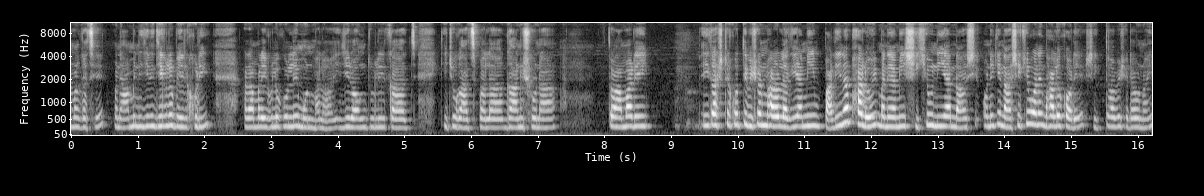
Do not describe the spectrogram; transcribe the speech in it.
আমার কাছে। মানে আমি নিজে নিজে এগুলো বের করি, আর আমার এগুলো করলেই মন ভালো হয়। এই যে রং তুলির কাজ, কিছু গাছপালা, গান শোনা। তো আমার এই এই কাজটা করতে ভীষণ ভালো লাগে। আমি পারি না ভালোই মানে আমি শিখেও নিই আর না অনেকে না শিখেও অনেক ভালো করে, শিখতে হবে সেটাও নয়,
